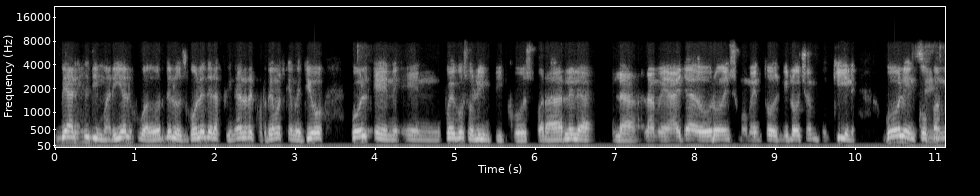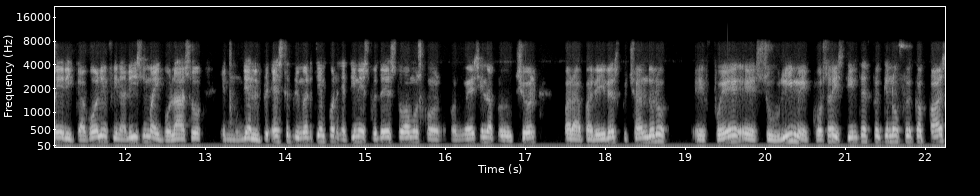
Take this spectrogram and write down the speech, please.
de Ángel Di María, el jugador de los goles de la final, recordemos que metió gol en, en Juegos Olímpicos para darle la, la, medalla de oro en su momento 2008 en Pekín, gol en Copa América, gol en finalísima y golazo en Mundial. Este primer tiempo Argentina, y después de esto vamos con, con Messi en la producción para, para ir escuchándolo, eh, fue eh, sublime. Cosa distinta fue que no fue capaz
